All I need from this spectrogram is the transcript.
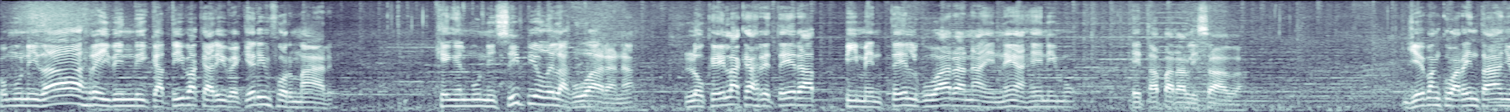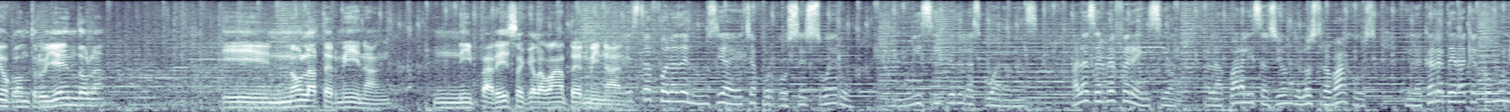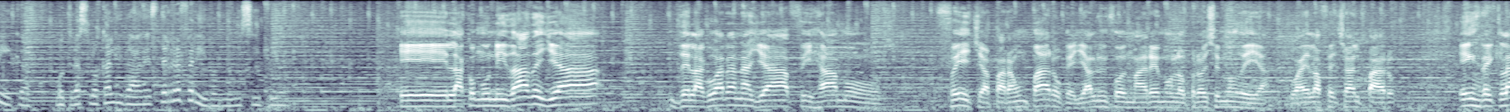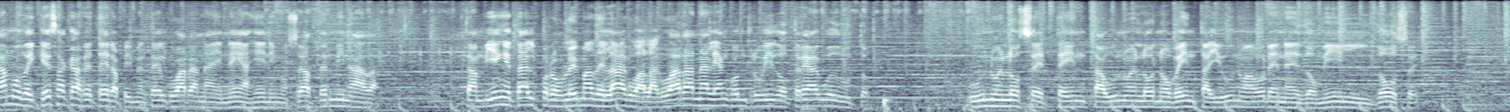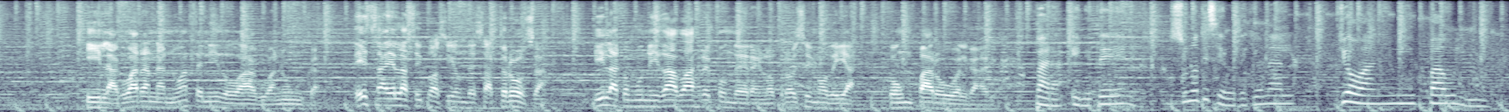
Comunidad Reivindicativa Caribe quiere informar que en el municipio de La Guarana, lo que es la carretera Pimentel Guarana Enea Génimo está paralizada. Llevan 40 años construyéndola y no la terminan, ni parece que la van a terminar. Esta fue la denuncia hecha por José Suero, del municipio de Las Guaranas, al hacer referencia a la paralización de los trabajos en la carretera que comunica otras localidades del referido municipio. Eh, la comunidad de ya de La Guarana ya fijamos fecha para un paro, que ya lo informaremos los próximos días, cuál es la fecha del paro, en reclamo de que esa carretera Pimentel Guarana Enea Génimo sea terminada. También está el problema del agua. A la Guarana le han construido tres agueductos, uno en los 70, uno en los 90 y uno ahora en el 2012. Y la Guarana no ha tenido agua nunca. Esa es la situación desastrosa y la comunidad va a responder en los próximos días con un paro huelgario. Para NTN, su noticiero regional, Joanny Paulino.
